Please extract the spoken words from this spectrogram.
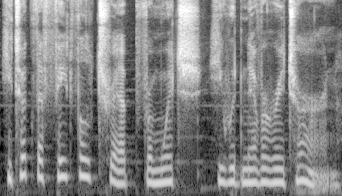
he took the fateful trip from which he would never return.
